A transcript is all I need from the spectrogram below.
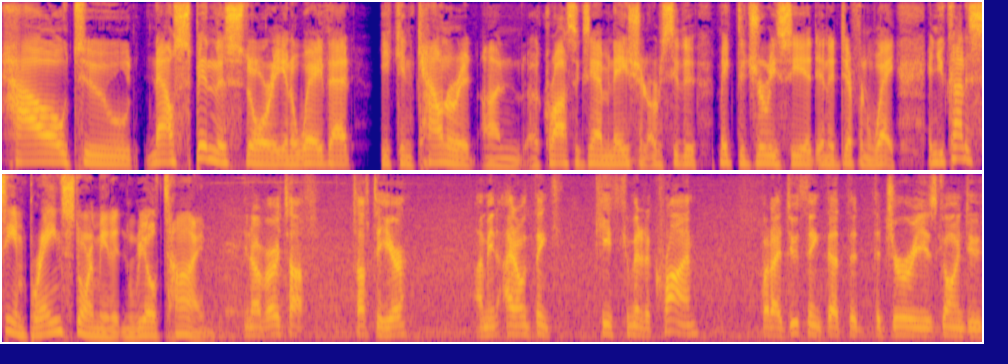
how to now spin this story in a way that he can counter it on a cross examination or see the make the jury see it in a different way. And you kind of see him brainstorming it in real time. You know, very tough. Tough to hear. I mean, I don't think Keith committed a crime, but I do think that the, the jury is going to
